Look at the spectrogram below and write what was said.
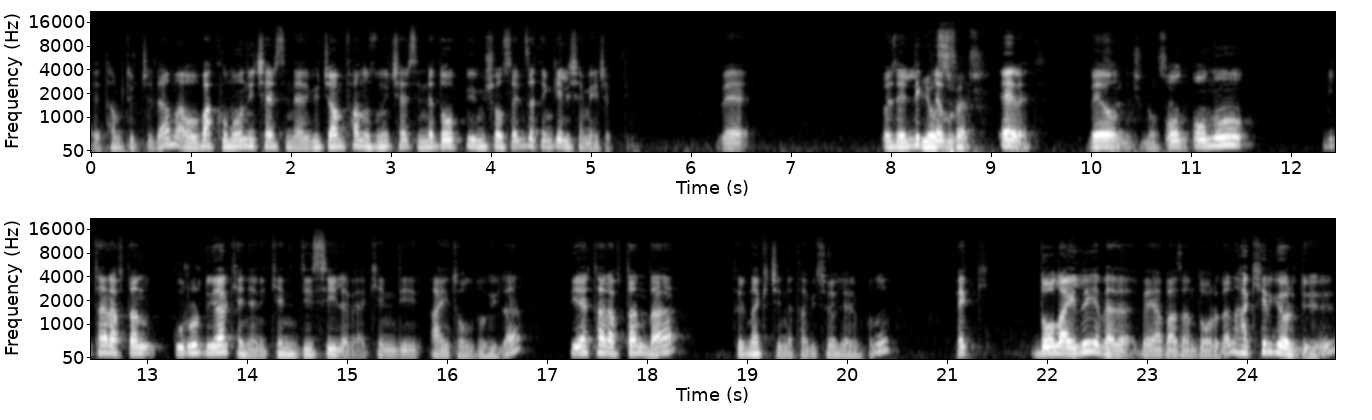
e, tam Türkçe'de ama o vakumun içerisinde yani bir cam fanusun içerisinde doğup büyümüş olsaydı zaten gelişemeyecekti. Ve özellikle Biyosfer. bu, evet ve o, on- onu bir taraftan gurur duyarken yani kendisiyle veya kendi ait olduğuyla diğer taraftan da tırnak içinde tabii söylerim bunu pek dolaylı veya bazen doğrudan hakir gördüğü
